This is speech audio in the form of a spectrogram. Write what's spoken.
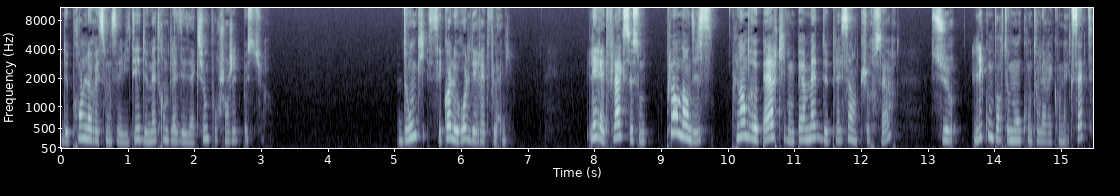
de prendre leurs responsabilités, de mettre en place des actions pour changer de posture. Donc, c'est quoi le rôle des red flags? Les red flags, ce sont plein d'indices, plein de repères qui vont permettre de placer un curseur sur les comportements qu'on tolère et qu'on accepte,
